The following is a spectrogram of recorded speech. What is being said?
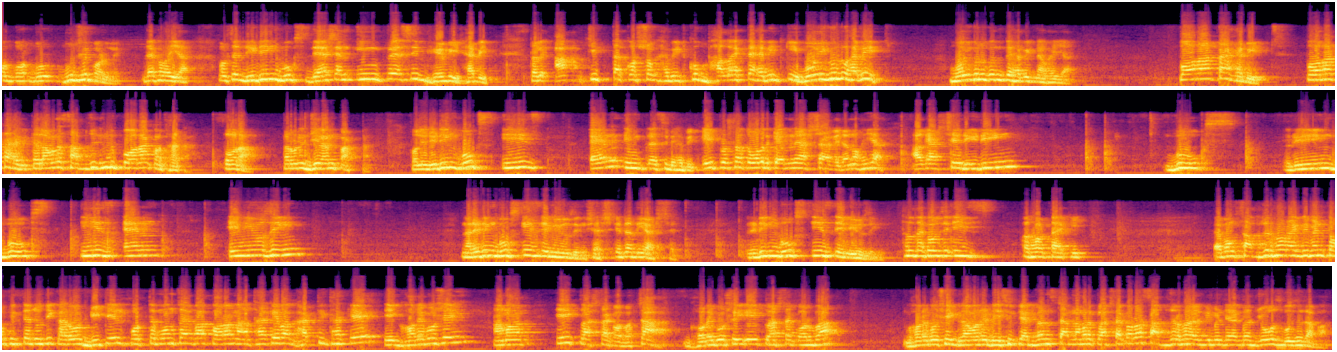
বুঝে পড়লে। দেখো ভাইয়া, বলছে reading books dash an impressive habit habit তাহলে চিত্তাকর্ষক হ্যাবিট খুব ভালো একটা হ্যাবিট কি? বইগুলো হ্যাবিট বইগুলো কিন্তু হ্যাবিট না ভাইয়া। পড়াটা হ্যাবিট পড়াটা হ্যাবিট তাহলে আমাদের সাবজেক্ট কিন্তু পড়া কথাটা পড়া, তার মানে জেরান পার্টটা ফলে reading books is an impressive habit এই প্রশ্ন তোমাদের কেমনে আসছে আগে, জানো ভাইয়া? আগে আসছে reading books reading books is an amusing না রিডিং বুকস ইজ এমিউজিং শেষ, এটা দিয়ে আসছে। রিডিং বুকস ইজ এমিউজিং তাহলে দেখো যে ইজ কথাটা কি এবং সাবজেক্ট ভার্ব এগ্রিমেন্ট টপিকটা যদি কারও ডিটেল পড়তে মন চায় বা করা না থাকে বা ঘাটতি থাকে, এই ঘরে বসেই আমার এই ক্লাসটা করবা। চা, ঘরে বসেই এই ক্লাসটা করবা। ঘরে বসেই গ্রামারের বেসিক অ্যাডভান্স চার নম্বর ক্লাসটা করবা সাবজেক্ট ভার্ব এগ্রিমেন্টের একবার জোস বুঝে যাবা।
